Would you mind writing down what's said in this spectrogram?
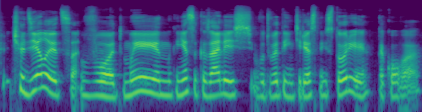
что делается, вот, мы наконец оказались вот в этой интересной истории такого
